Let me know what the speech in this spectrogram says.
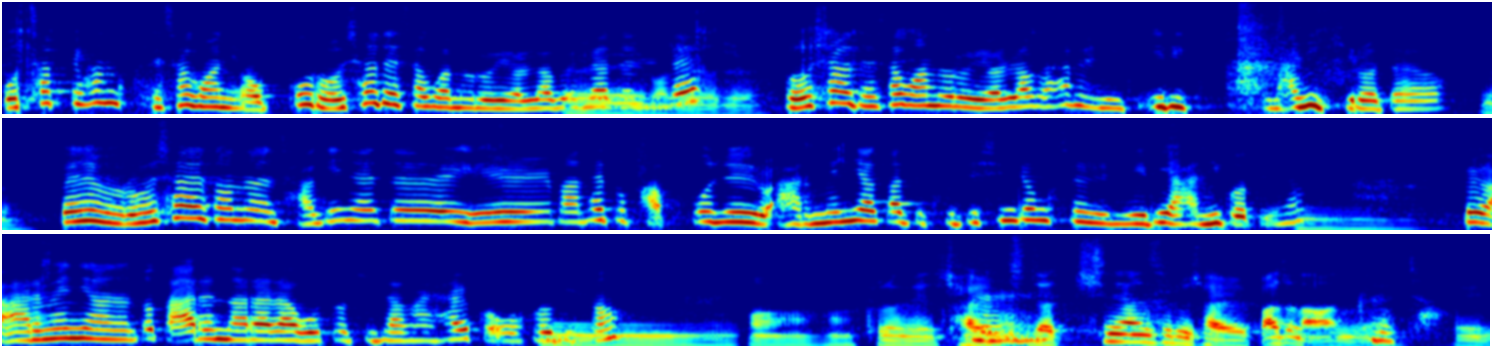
어차피 한국 대사관이 없고 러시아 대사관으로 연락을 해야 되는데 네, 맞아요, 맞아요. 러시아 대사관으로 연락을 하면 이 일이 많이 길어져요. 네. 왜냐면 러시아에서는 자기네들 일만 해도 바쁘지 아르메니아까지 굳이 신경 쓸 일이 아니거든요. 음, 그리고 아르메니아는 또 다른 나라라고 또 주장을 할 거고 거기서 음, 아, 아, 그러네. 잘 네. 진짜 신의 한 수로 잘 빠져나왔네요. 그렇죠. 그,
